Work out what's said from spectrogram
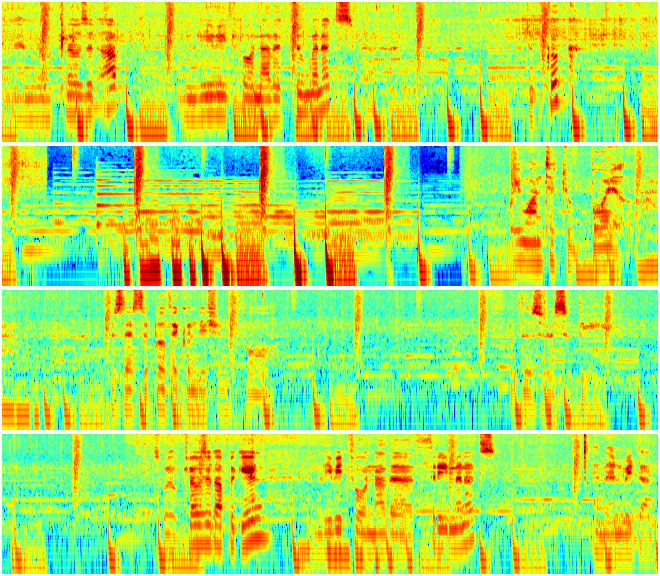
And then we'll close it up and leave it for another two minutes to cook. We want it to boil because that's the perfect condition for for this recipe. So we'll close it up again and leave it for another three minutes and then we're done.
